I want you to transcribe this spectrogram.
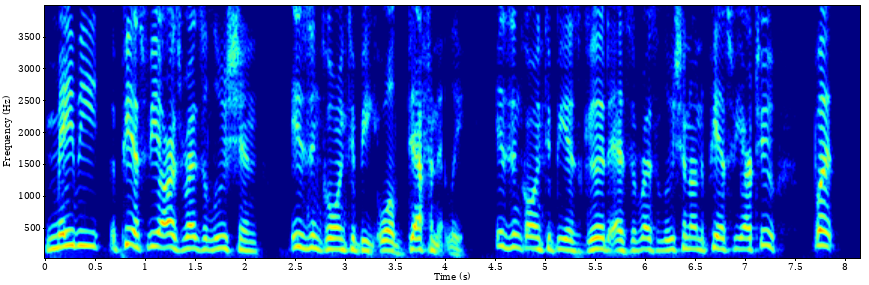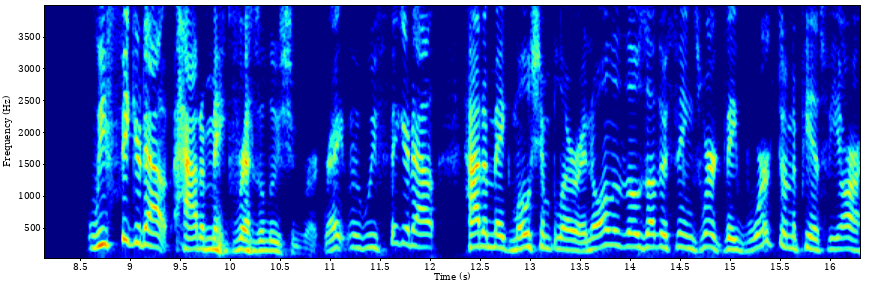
maybe the PSVR's resolution isn't going to be well, definitely isn't going to be as good as the resolution on the PSVR 2, but we figured out how to make resolution work, right? We figured out how to make motion blur and all of those other things work. They worked on the PSVR.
